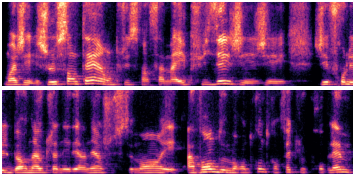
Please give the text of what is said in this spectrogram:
Moi, je le sentais en plus, ça m'a épuisé. J'ai frôlé le burn-out l'année dernière, justement, et avant de me rendre compte qu'en fait, le problème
